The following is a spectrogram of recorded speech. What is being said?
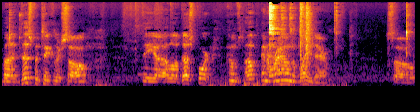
but this particular saw, the uh, little dust port comes up and around the blade there. So,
